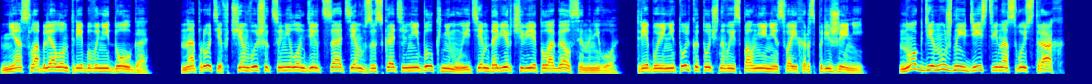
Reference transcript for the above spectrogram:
не ослаблял он требований долга. Напротив, чем выше ценил он дельца, тем взыскательнее был к нему и тем доверчивее полагался на него, требуя не только точного исполнения своих распоряжений, но где нужно и действий на свой страх,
